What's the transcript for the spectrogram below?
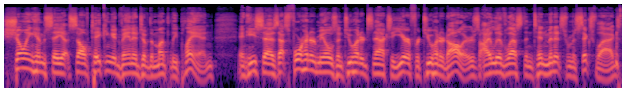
showing himself taking advantage of the monthly plan. And he says that's 400 meals and 200 snacks a year for $200. I live less than 10 minutes from a Six Flags.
